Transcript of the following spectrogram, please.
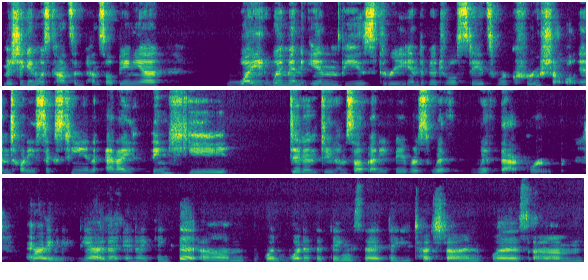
Michigan Wisconsin Pennsylvania white women in these three individual states were crucial in 2016 and i think he didn't do himself any favors with with that group. Right. Yeah and i, and I think that um, one, one of the things that, that you touched on was um,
